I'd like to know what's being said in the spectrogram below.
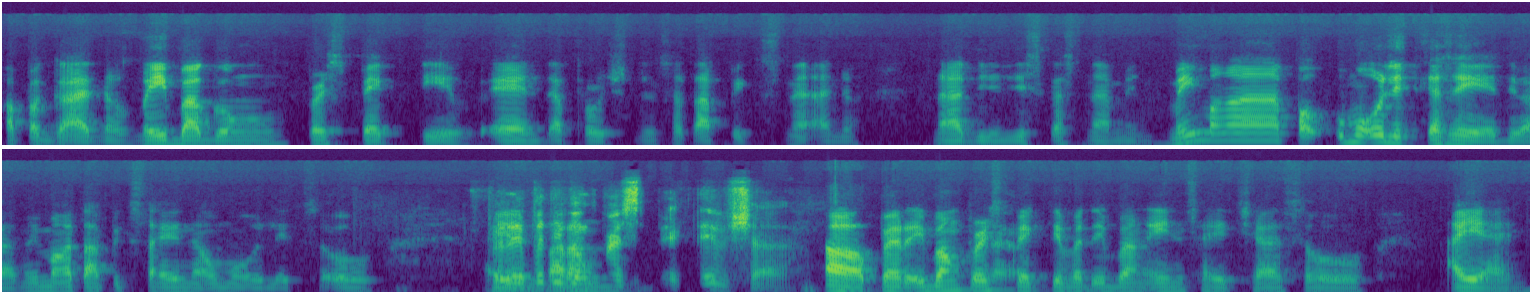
kapag ano, may bagong perspective and approach dun sa topics na ano na dinidiscuss namin. May mga pa- umuulit kasi, 'di ba? May mga topics tayo na umuulit. So, Pero ayun, iba't parang- ibang perspective siya. Oh, pero ibang perspective at ibang insight siya. So, ayan.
